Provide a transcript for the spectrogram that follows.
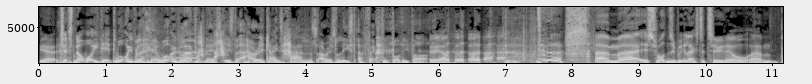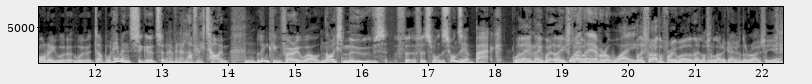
Yeah, just not what he did. What we've learned, yeah, what we've learned from this is that Harry Kane's hands are his least effective body part. Yeah. um, uh, Swansea beat Leicester 2 0. Um, Bony with a, with a double. Him and Sigurdsson having a lovely time. Linking very well. Nice moves for, for Swansea. Swansea are back. Well, they they went- they Were started they off- ever away? Well, they started off very well and they lost a load of games in a row. So yeah,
